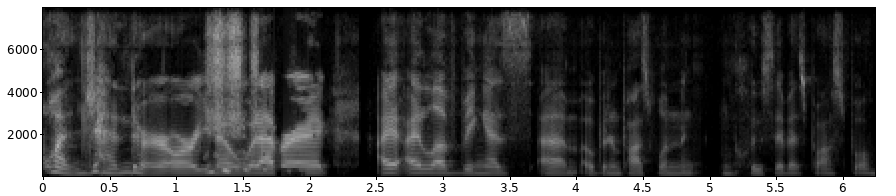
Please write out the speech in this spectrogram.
one gender or you know whatever i i love being as um, open and possible and inclusive as possible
